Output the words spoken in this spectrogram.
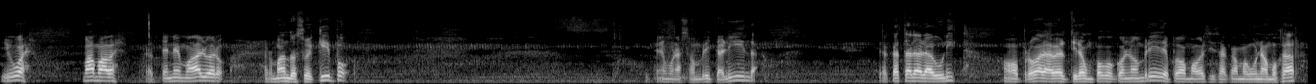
Y bueno, vamos a ver, ya tenemos a Álvaro armando su equipo. Aquí tenemos una sombrita linda. Y acá está la lagunita. Vamos a probar a ver, tirar un poco con lombriz después vamos a ver si sacamos alguna mojarra.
